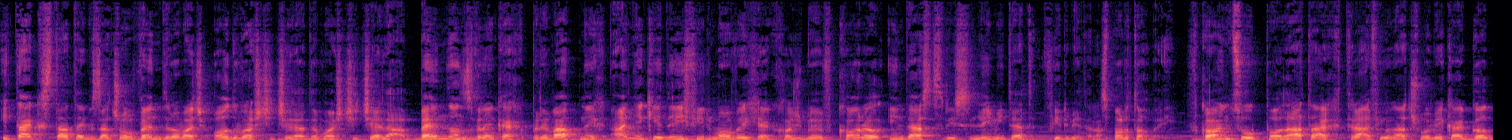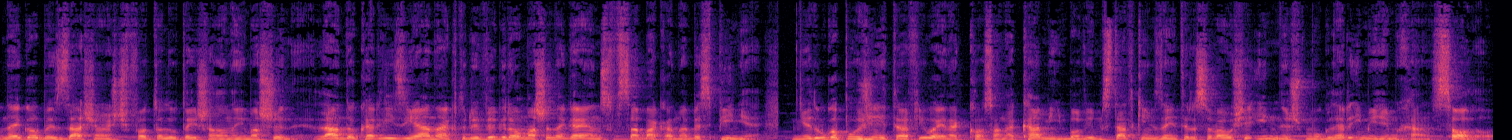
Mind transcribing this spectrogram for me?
i tak statek zaczął wędrować od właściciela do właściciela, będąc w rękach prywatnych, a niekiedy firmowych, jak choćby w Coral Industries Limited, firmie transportowej. W końcu, po latach, trafił na człowieka godnego, by zasiąść w fotelu tej szalonej maszyny. Lando Carlisiana, który wygrał maszynę grając w Sabaka na Bespinie. Niedługo później trafiła jednak kosa na kamień, bowiem statkiem zainteresował się inny szmugler imieniem Han Solo.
